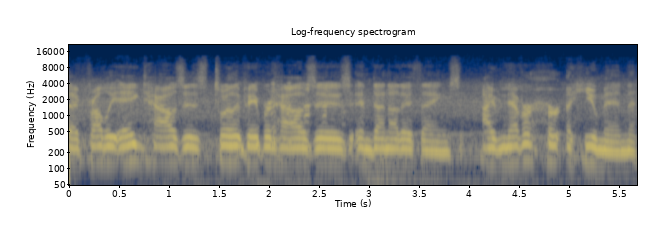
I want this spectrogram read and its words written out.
I've probably egged houses, toilet papered houses, and done other things. I've never hurt a human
